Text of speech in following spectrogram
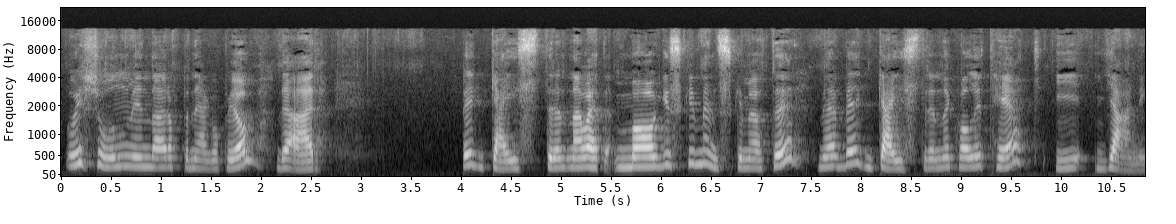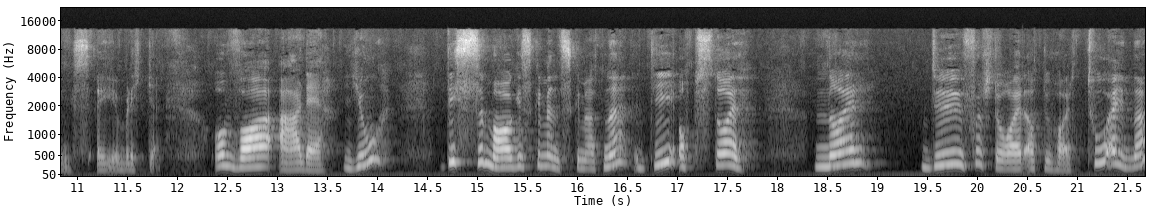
Og visjonen min der oppe når jeg går på jobb, det er begeistrende Nei, hva heter det? Magiske menneskemøter med begeistrende kvalitet i gjerningsøyeblikket. Og hva er det? Jo, disse magiske menneskemøtene de oppstår når du forstår at du har to øyne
